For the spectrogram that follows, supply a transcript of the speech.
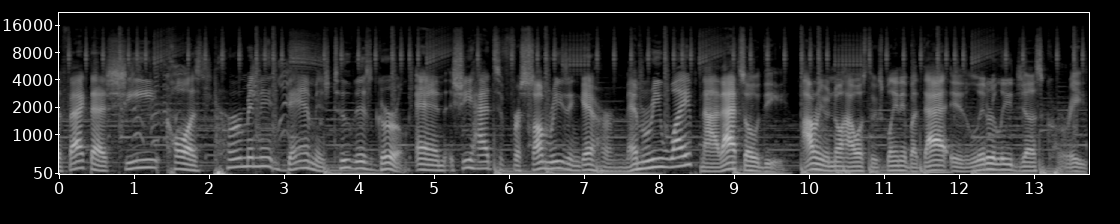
the fact that she caused permanent damage to this girl and she had to, for some reason, get her memory wiped, nah, that's OD. I don't even know how else to explain it, but that is literally just crazy.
